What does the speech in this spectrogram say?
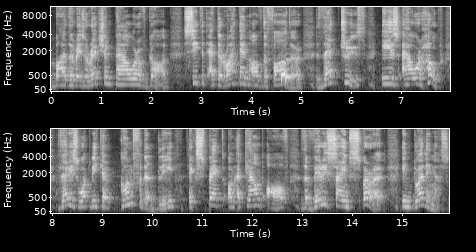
by the resurrection power of God, seated at the right hand of the Father, that truth is our hope. That is what we can confidently expect on account of the very same Spirit indwelling us.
